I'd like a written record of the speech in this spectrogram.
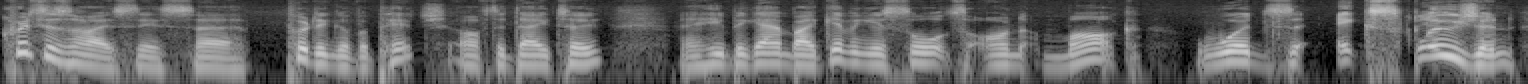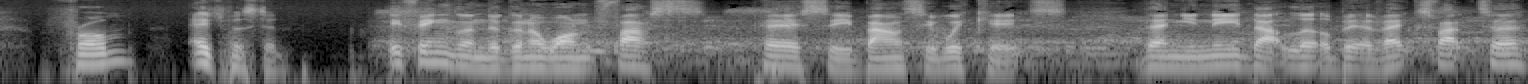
criticised this uh, pudding of a pitch after day two. Uh, he began by giving his thoughts on Mark Wood's exclusion from Edgbaston. If England are going to want fast, pacey, bouncy wickets, then you need that little bit of X factor.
